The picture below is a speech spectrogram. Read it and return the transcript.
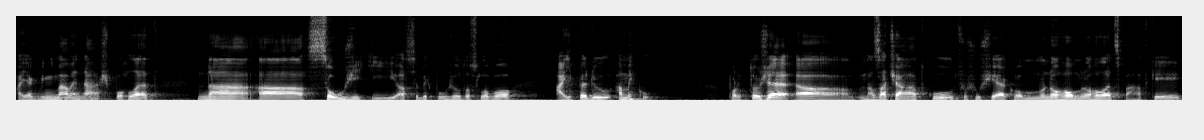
a jak vnímáme náš pohled na a soužití, asi bych použil to slovo, iPadu a Macu. Protože na začátku, což už je jako mnoho, mnoho let zpátky,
